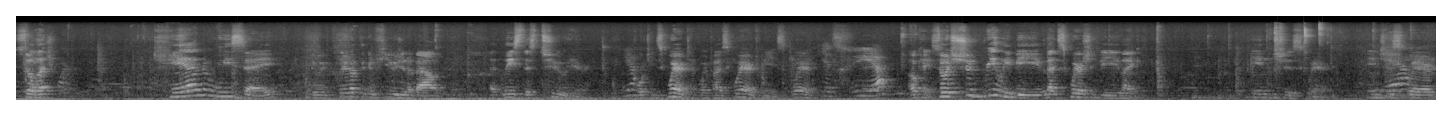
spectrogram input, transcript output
So let, can we say that we've cleared up the confusion about at least this two here? Yeah. Fourteen squared, ten point five squared, twenty-eight squared. Yes. Yeah. Okay, so it should really be, that square should be like inches squared, inches Yeah. squared,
